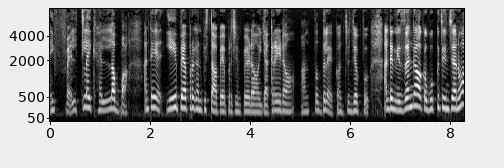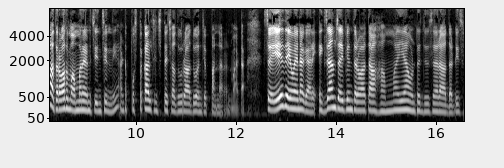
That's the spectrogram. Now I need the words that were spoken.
ఐ ఫెల్ట్ లైక్ హెల్లబ్బా అంటే ఏ పేపర్ కనిపిస్తే ఆ పేపర్ చింపేయడం ఎగరేయడం అంత వద్దులే కొంచెం చెప్పు. అంటే నిజంగా ఒక బుక్ చించాను ఆ తర్వాత మా అమ్మ నేను చించింది. అంటే పుస్తకాలు చించితే చదువు రాదు అని చెప్పి అన్నారనమాట సో ఏదేమైనా కానీ ఎగ్జామ్స్ అయిపోయిన తర్వాత అమ్మయ్య ఉంటుంది చూసారా? That is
